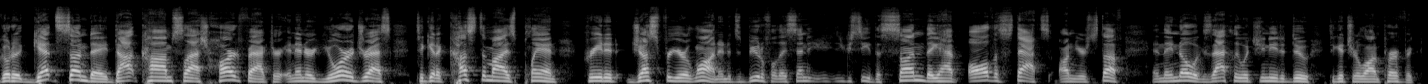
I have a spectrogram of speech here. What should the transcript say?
go to getsunday.com slash hard factor and enter your address to get a customized plan created just for your lawn. And it's beautiful. They send you you can see the sun they have all the stats on your stuff and they know exactly what you need to do to get your lawn perfect.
